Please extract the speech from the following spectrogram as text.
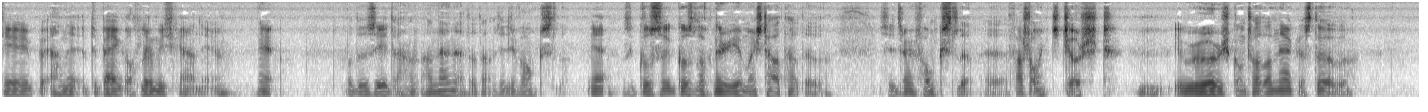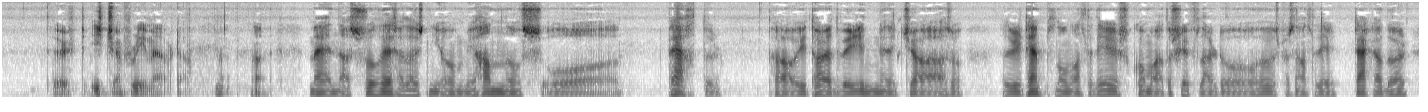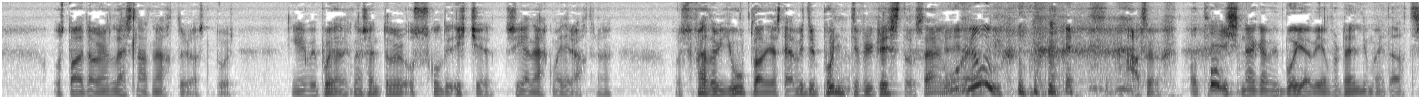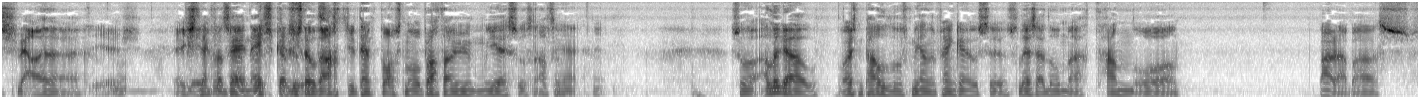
det er, han er, det er bare godt, det er mye han er. Ja. Yeah. Och då säger han han nämner att han sitter i fängelse. Ja. Alltså kus kus locknar ju mest hat hade då. Sitter i fängelse eh fast inte just. Mm. I rörs kontroll av nägra stöv. Det är inte en free mount. Nej. Men så läser jag ju om Johannes och Peter. Ta vi tar att vi är inne tja alltså Det blir templen och allt det där så kommer att skriftlärd och huvudspråksen allt det där tackar där och står där läslat nätter alltså då. Jeg er vi på en ekna sentur, og så skulle de ikke si jeg nek meg der after. Og så fader jubla nye sted, vi er punti for Kristus, eh? Uhu! Altså... Og det er ikke nek vi boja vi er fortellig meg det at... Ja, ja, ja. Jeg er slekk fra deg en ekka, du stod after i tempelåsen og prata om Jesus, altså. Så allegal, og eisen Paulus, med han i fengahuset, så leser jeg om at han og Barabbas,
